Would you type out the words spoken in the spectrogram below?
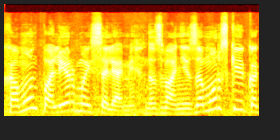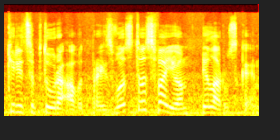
Хамон, палермо и солями. Название заморские, как и рецептура, а вот производство свое – белорусское.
